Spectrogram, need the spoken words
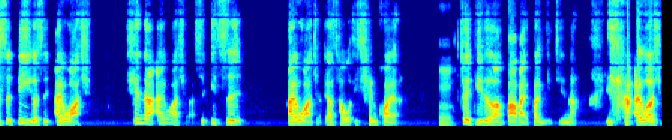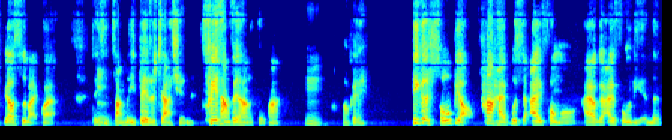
是第一个是 iWatch，现在 iWatch 啊是一只 iWatch 要超过一千块啊，嗯，最低的要八百块美金啊，以前 iWatch 不要四百块啊，等于是涨了一倍的价钱，非常非常的可怕。嗯，OK，一个手表它还不是 iPhone 哦，还要跟 iPhone 连的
